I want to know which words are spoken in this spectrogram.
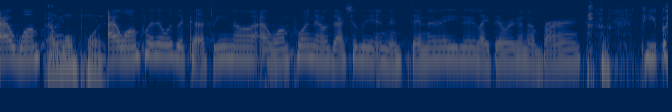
At one point. one point. At one point, it was a casino. At one point, it was actually an incinerator. Like they were gonna burn people,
